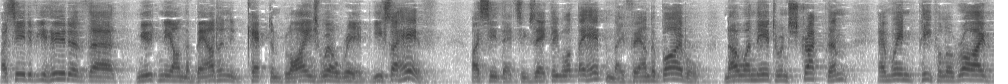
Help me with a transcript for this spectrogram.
I said, Have you heard of the mutiny on the Bounty and Captain Bligh? He's well read. Yes, I have. I said, That's exactly what they happened. They found a Bible, no one there to instruct them, and when people arrived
